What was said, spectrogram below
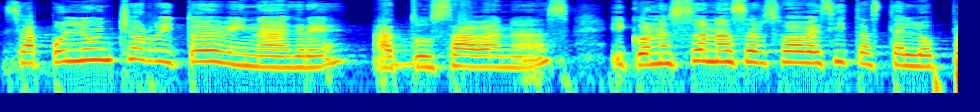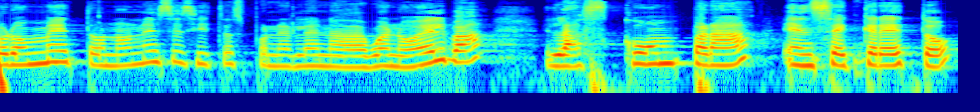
O sea, ponle un chorrito de vinagre a tus sábanas y con eso van a ser suavecitas, te lo prometo, no necesitas ponerle nada. Bueno, él va, las compra en secreto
